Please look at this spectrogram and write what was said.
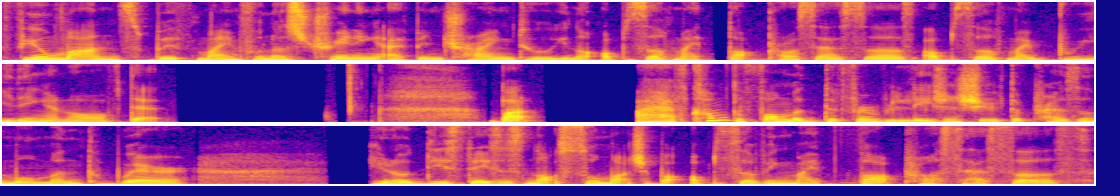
few months with mindfulness training, I've been trying to, you know, observe my thought processes, observe my breathing and all of that. But I have come to form a different relationship with the present moment where, you know, these days it's not so much about observing my thought processes,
